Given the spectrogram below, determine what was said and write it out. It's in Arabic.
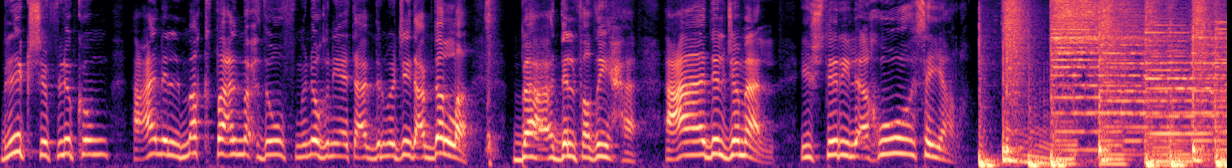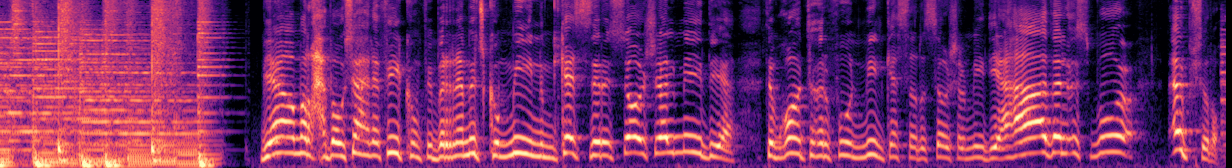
بنكشف لكم عن المقطع المحذوف من أغنية عبد المجيد عبد الله بعد الفضيحة عادل جمال يشتري لأخوه سيارة. يا مرحبا وسهلا فيكم في برنامجكم مين مكسر السوشيال ميديا. تبغون تعرفون مين كسر السوشيال ميديا هذا الأسبوع؟ ابشروا.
